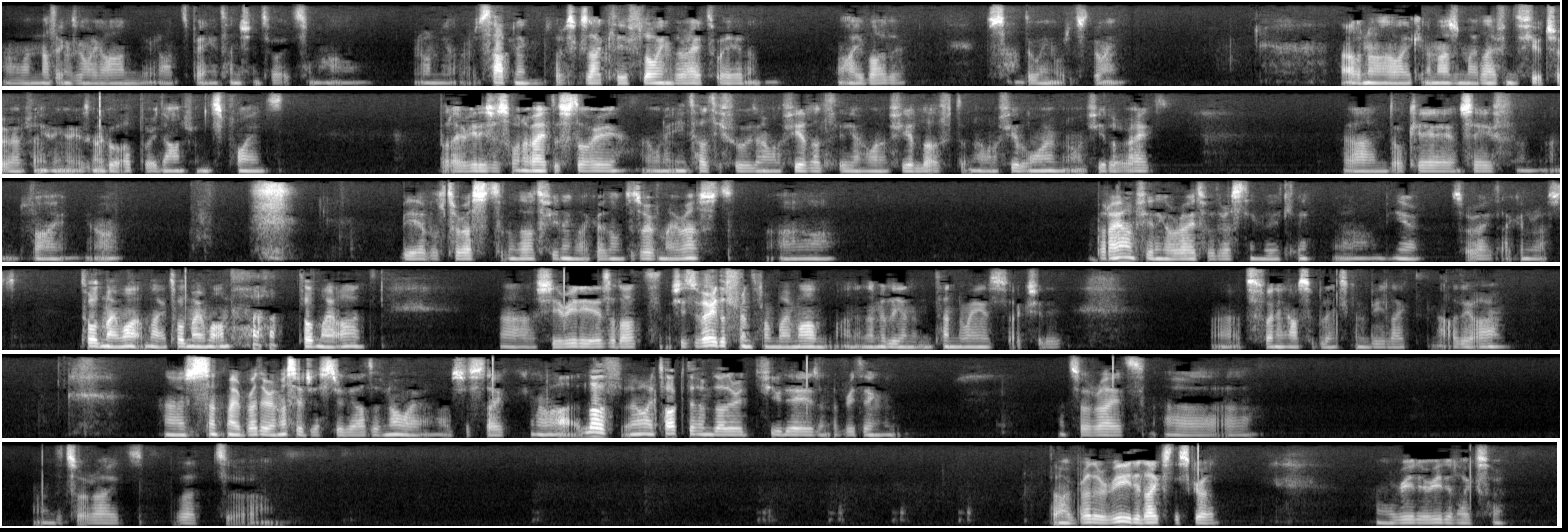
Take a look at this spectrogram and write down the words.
And when nothing's going on, you're not paying attention to it somehow. You don't know, it's happening, it's exactly flowing the right way, then why bother? It's doing what it's doing. I don't know how I can imagine my life in the future, if anything is going to go up or down from this point. But I really just want to write the story. I want to eat healthy food, and I want to feel healthy, and I want to feel loved, and I want to feel warm, and I want to feel alright and okay and safe and, and fine, you know. Be able to rest without feeling like I don't deserve my rest. Uh, but I am feeling alright with resting lately. You know, I'm here. It's alright. I can rest. Told my mom. I told my mom. told my aunt. Uh, she really is a lot. She's very different from my mom in a million and ten ways, actually. Uh, it's funny how siblings can be like how they are. Uh, I just sent my brother a message yesterday out of nowhere. I was just like, you know, I love, you know, I talked to him the other few days and everything. And that's alright. Uh, uh, and it's alright. But, uh, But my brother really likes this girl. I really, really likes her.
